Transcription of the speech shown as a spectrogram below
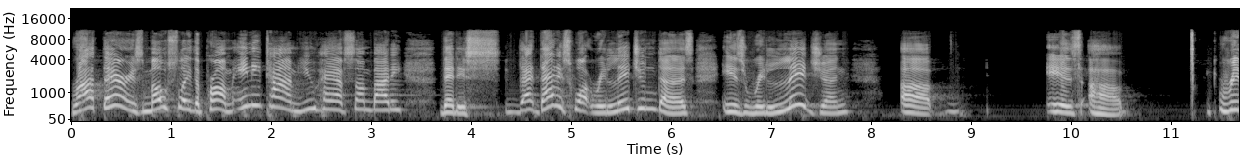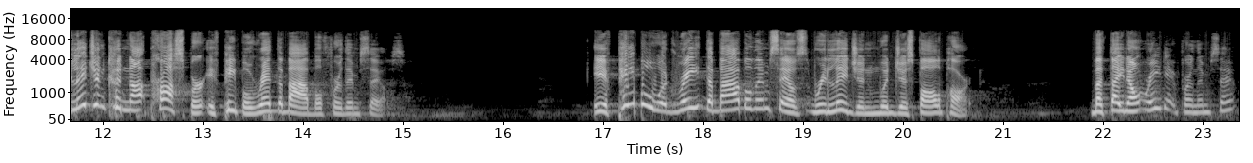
Right there is mostly the problem. Anytime you have somebody that is that that is what religion does. Is religion uh, is uh, religion could not prosper if people read the Bible for themselves. If people would read the Bible themselves, religion would just fall apart. But they don't read it for themselves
